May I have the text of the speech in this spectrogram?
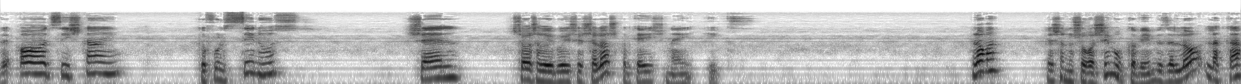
ועוד c2 כפול סינוס של שורש הריבועי של 3 חלקי 2x. לא רע. יש לנו שורשים מורכבים, וזה לא לקח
